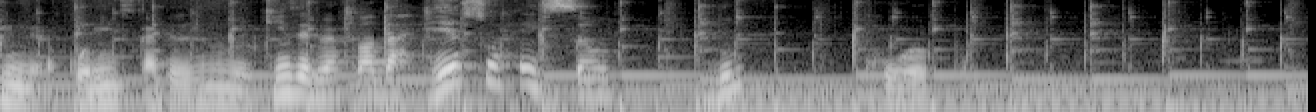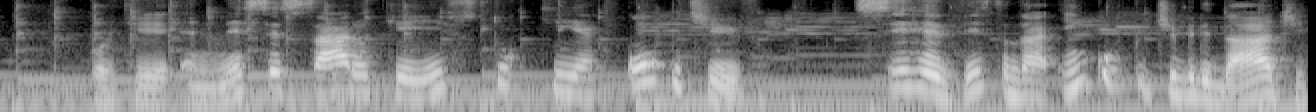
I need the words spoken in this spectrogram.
1 Coríntios, capítulo de número 15, ele vai falar da ressurreição do corpo. Porque é necessário que isto que é corruptível se revista da incorruptibilidade,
